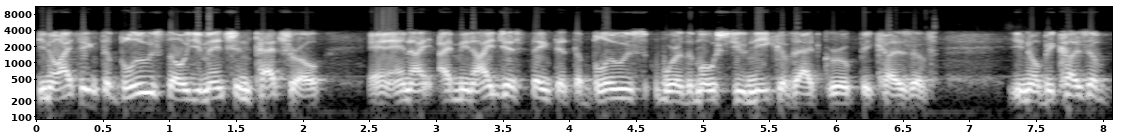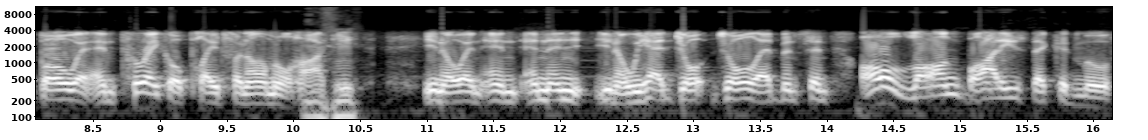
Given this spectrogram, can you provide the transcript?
you know, I think the Blues, though, you mentioned Petro, and, I, I mean, I just think that the Blues were the most unique of that group because of, you know, because of Bo and Parayko played phenomenal hockey. You know, and, and, and then, you know, we had Joel, Joel Edmundson, all long bodies that could move,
